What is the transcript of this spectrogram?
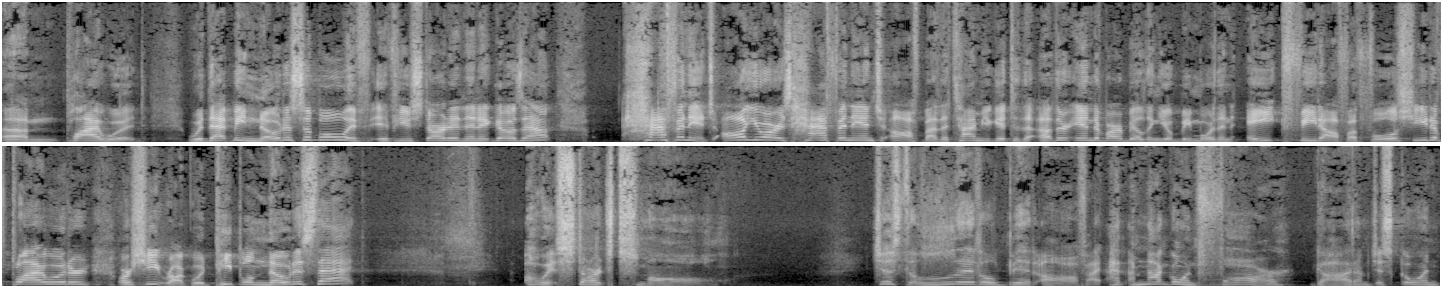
um, plywood. Would that be noticeable if, if you started and it goes out? Half an inch. All you are is half an inch off. By the time you get to the other end of our building, you'll be more than eight feet off. A full sheet of plywood or, or sheetrock. Would people notice that? Oh, it starts small. just a little bit off. I, am not going far, God. I'm just going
